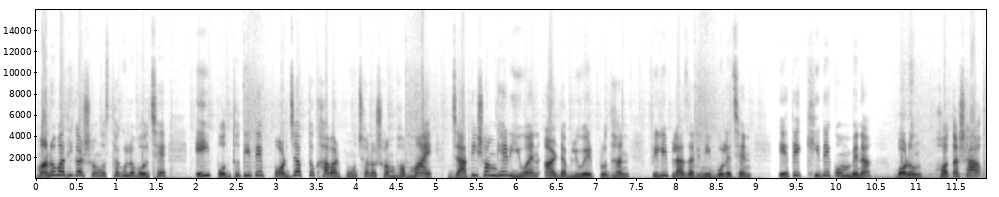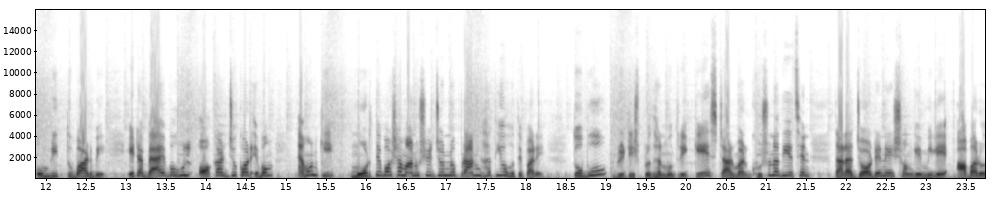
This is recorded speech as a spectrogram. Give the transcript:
মানবাধিকার সংস্থাগুলো বলছে, এই পদ্ধতিতে পর্যাপ্ত খাবার পৌঁছানো সম্ভব নয়। জাতিসংঘের ইউএনআরডব্লিউ এর প্রধান ফিলিপ লাজারিনি বলেছেন, এতে খিদে কমবে না। বরং হতাশা ও মৃত্যু বাড়বে। এটা ব্যয়বহুল, অকার্যকর এবং এমনকি মরতে বসা মানুষের জন্য প্রাণঘাতীও হতে পারে। তবুও ব্রিটিশ প্রধানমন্ত্রী কে স্টারমার ঘোষণা দিয়েছেন, তারা জর্ডেনের সঙ্গে মিলে আবারও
